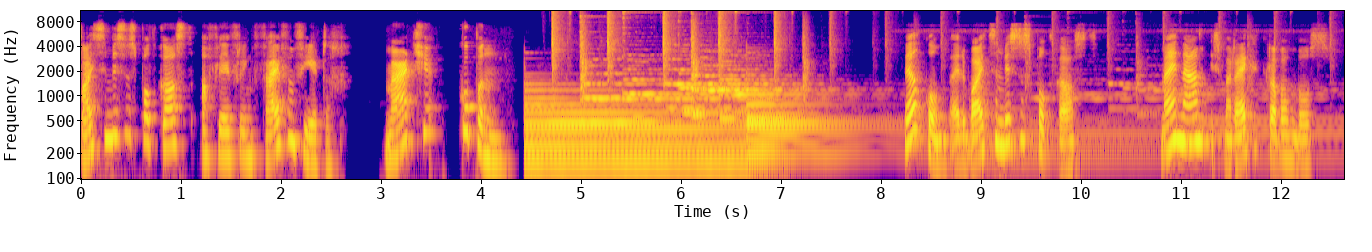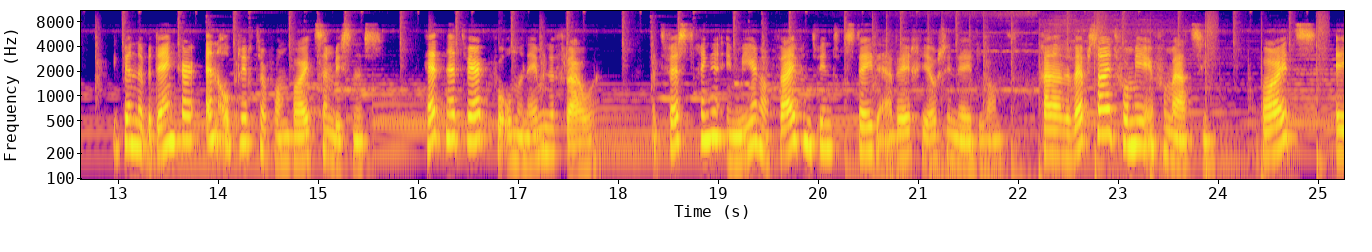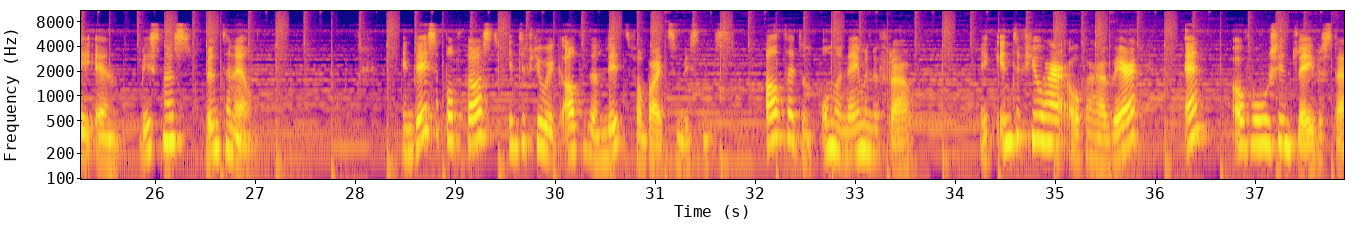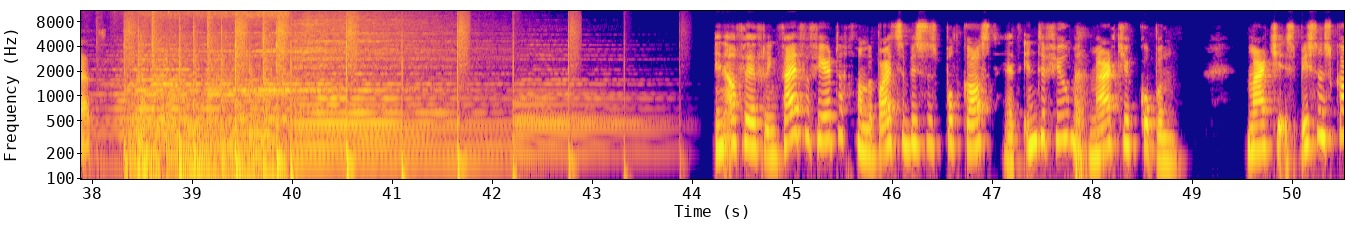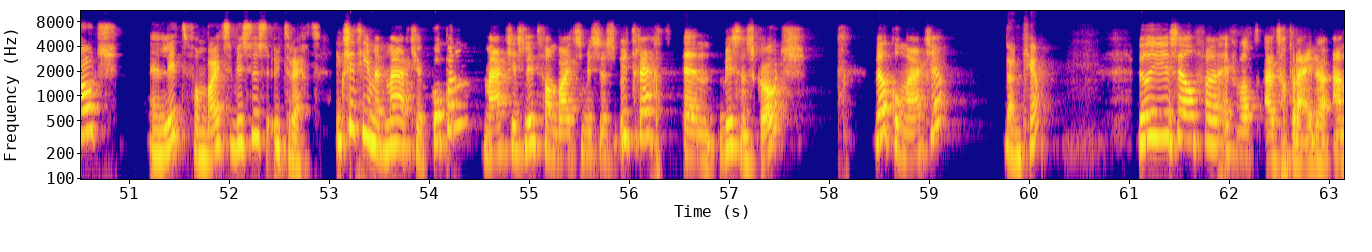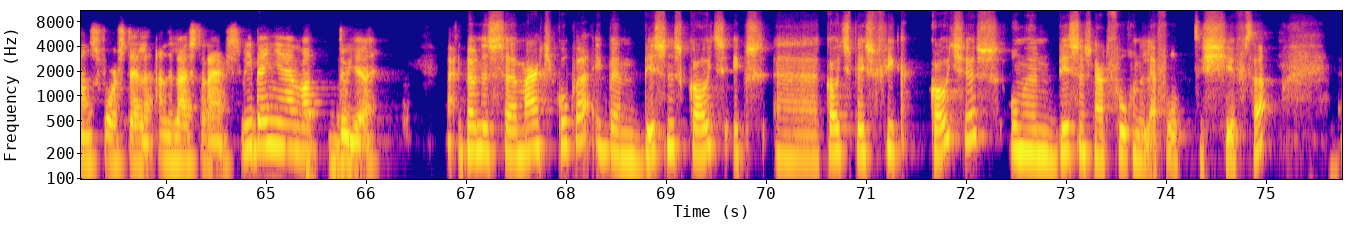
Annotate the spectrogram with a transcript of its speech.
Bites Business Podcast, aflevering 45. Maartje Koppen. Welkom bij de Bites Business Podcast. Mijn naam is Marijke Krabbenbos. Ik ben de bedenker en oprichter van Bites Business, het netwerk voor ondernemende vrouwen. Met vestigingen in meer dan 25 steden en regio's in Nederland. Ga naar de website voor meer informatie. bitesbusiness.nl In deze podcast interview ik altijd een lid van Bites Business. Altijd een ondernemende vrouw. Ik interview haar over haar werk en over hoe ze in het leven staat. In aflevering 45 van de Bites Business podcast het interview met Maartje Koppen. Maartje is business coach en lid van Bites Business Utrecht. Ik zit hier met Maartje Koppen. Maartje is lid van Bites Business Utrecht en business coach. Welkom Maartje. Dank je. Wil je jezelf eh, even wat uitgebreider aan ons voorstellen, aan de luisteraars? Wie ben je en wat doe je? Nou, ik ben dus uh, Maartje Koppen. Ik ben business coach. Ik uh, coach specifiek coaches om hun business naar het volgende level te shiften.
